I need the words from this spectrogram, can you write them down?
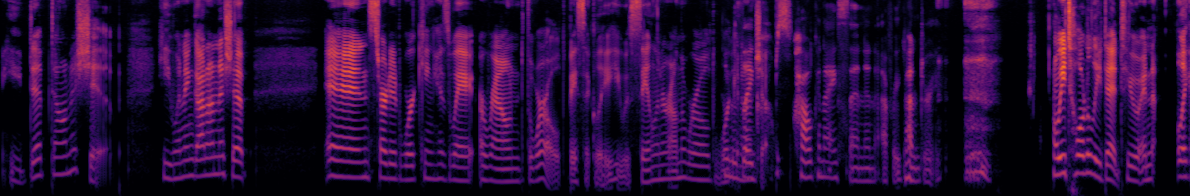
he dipped on a ship he went and got on a ship and started working his way around the world. Basically, he was sailing around the world, working like, on ships. how can I sin in every country? we totally did too, and like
